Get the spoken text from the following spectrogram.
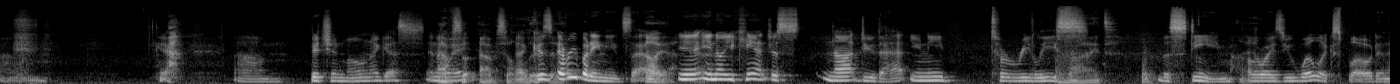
um, yeah, um, bitch and moan, I guess, in a way. Absolutely. Because everybody needs that. Oh, yeah. You, Yeah. you know, you can't just not do that. You need to release right. The steam, Yeah. otherwise you will explode, and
